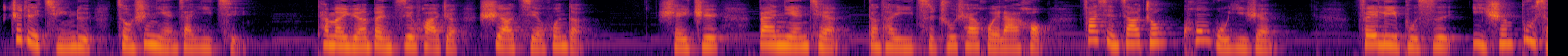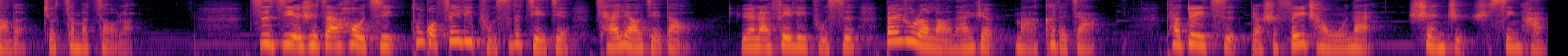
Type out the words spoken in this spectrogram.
这对情侣总是黏在一起。他们原本计划着是要结婚的，谁知半年前，当他一次出差回来后，发现家中空无一人，菲利普斯一声不响的就这么走了。自己也是在后期通过菲利普斯的姐姐才了解到，原来菲利普斯搬入了老男人马克的家，他对此表示非常无奈，甚至是心寒。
